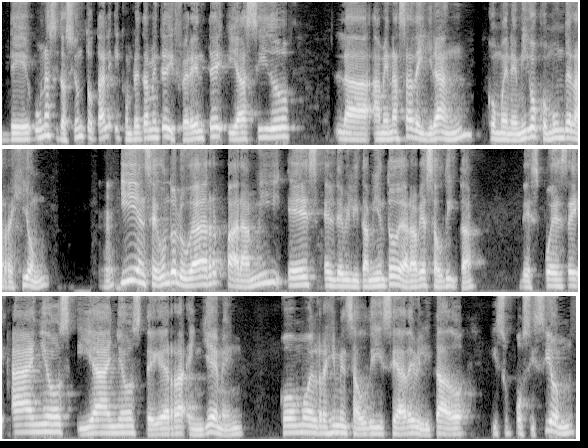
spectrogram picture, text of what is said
de una situación total y completamente diferente y ha sido la amenaza de Irán como enemigo común de la región, y en segundo lugar, para mí es el debilitamiento de Arabia Saudita después de años y años de guerra en Yemen, cómo el régimen saudí se ha debilitado y su posición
